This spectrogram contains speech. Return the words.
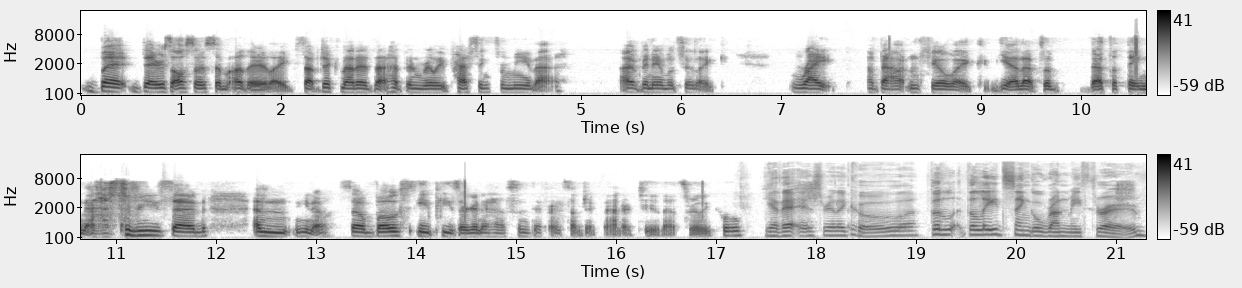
But there's also some other like subject matters that have been really pressing for me that I've been able to like write about and feel like yeah, that's a that's a thing that has to be said and you know so both eps are going to have some different subject matter too that's really cool Yeah, that is really cool. The the lead single "Run Me Through"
